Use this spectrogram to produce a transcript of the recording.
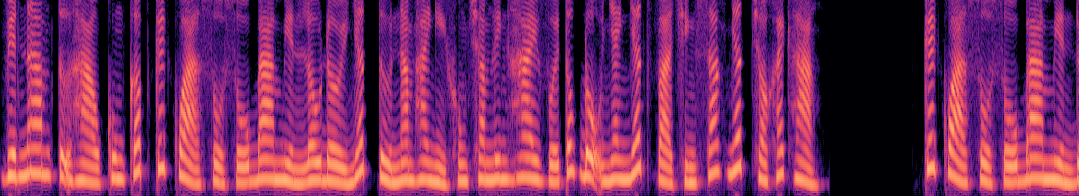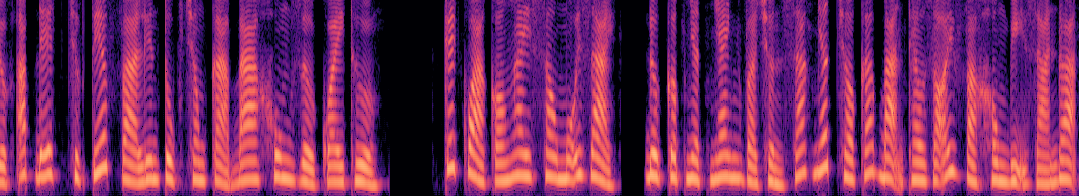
Việt Nam tự hào cung cấp kết quả sổ số 3 miền lâu đời nhất từ năm 2002 với tốc độ nhanh nhất và chính xác nhất cho khách hàng. Kết quả sổ số 3 miền được update trực tiếp và liên tục trong cả 3 khung giờ quay thường. Kết quả có ngay sau mỗi giải, được cập nhật nhanh và chuẩn xác nhất cho các bạn theo dõi và không bị gián đoạn.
